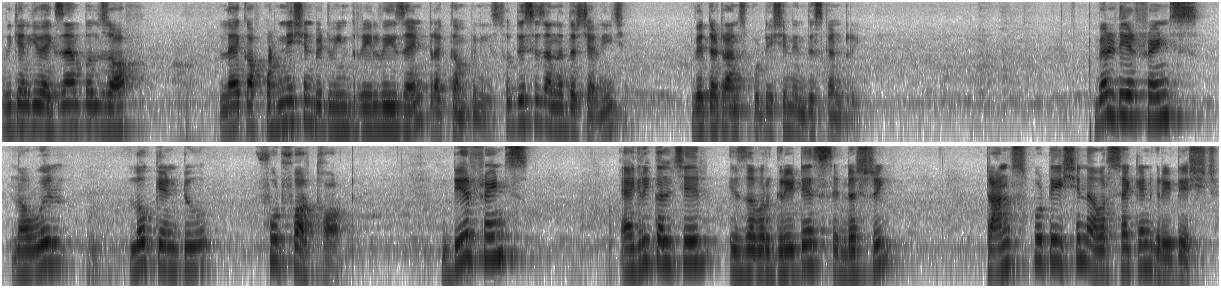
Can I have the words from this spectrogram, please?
we can give examples of lack of coordination between railways and truck companies. So this is another challenge with the transportation in this country. Well dear friends now we'll look into food for thought. Dear friends agriculture is our greatest industry. Transportation our second greatest.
